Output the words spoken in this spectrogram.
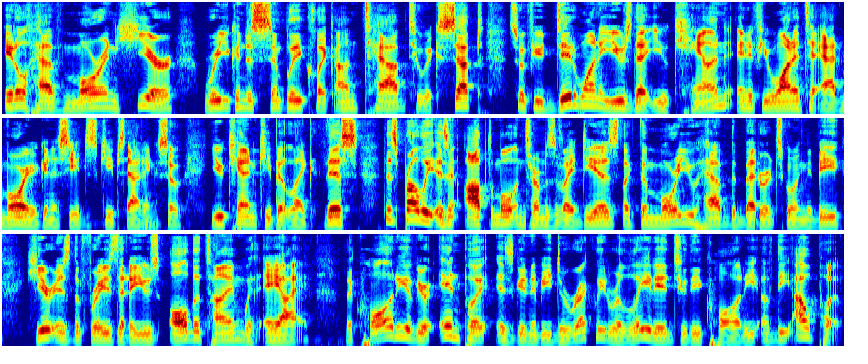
it'll have more in here where you can just simply click on tab to accept. So if you did want to use that, you can. And if you wanted to add more, you're going to see it just keeps adding. So you can keep it like this. This probably isn't optimal in terms of ideas. Like the more you have, the better it's going to be. Here is the phrase that I use all the time with AI. The quality of your input is going to be directly related to the quality of the output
